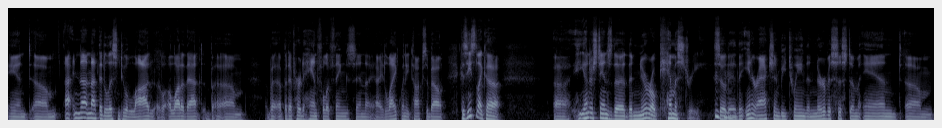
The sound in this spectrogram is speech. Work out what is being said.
And um, I, not not that I listen to a lot a lot of that, but um, but but I've heard a handful of things, and I, I like when he talks about because he's like a uh, he understands the the neurochemistry, so the the interaction between the nervous system and um,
